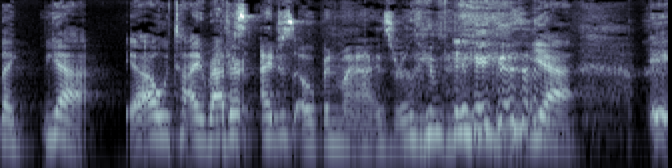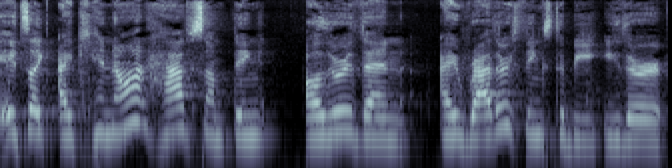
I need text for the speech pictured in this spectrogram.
like yeah, I would t- I rather I just opened my eyes really big. yeah. It's like I cannot have something other than I rather things to be either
